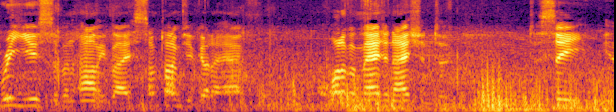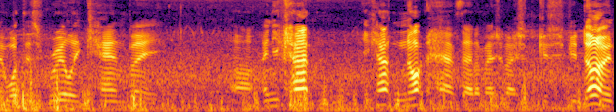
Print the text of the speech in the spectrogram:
reuse of an army base, sometimes you've got to have a lot of imagination to, to see you know, what this really can be. Uh, and you can't you can't not have that imagination because if you don't,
